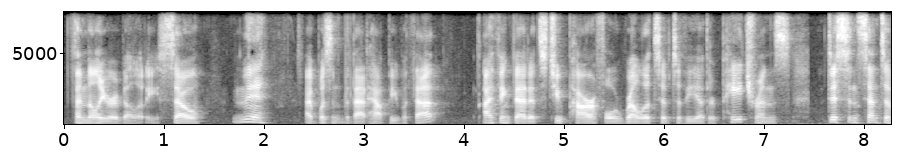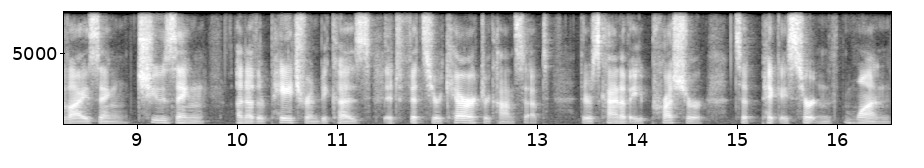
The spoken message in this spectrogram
familiar ability. So, meh, I wasn't that happy with that. I think that it's too powerful relative to the other patrons, disincentivizing choosing another patron because it fits your character concept. There's kind of a pressure to pick a certain one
